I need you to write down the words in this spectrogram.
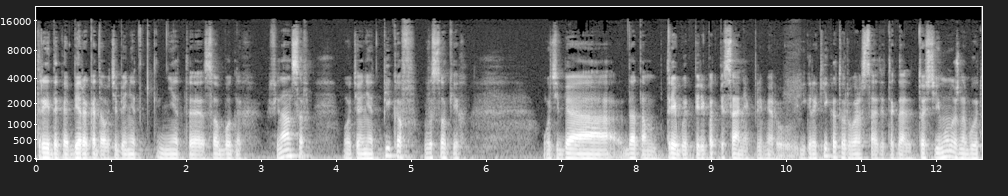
трейда Габера, когда у тебя нет, нет э, свободных финансов, у тебя нет пиков высоких, у тебя, да, там требует переподписания, к примеру, игроки, которые вырастают и так далее. То есть ему нужно будет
